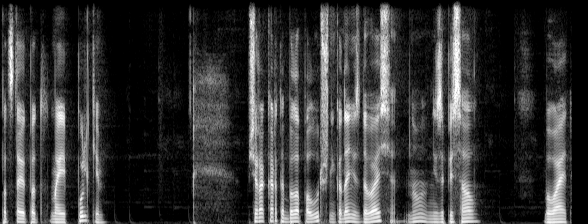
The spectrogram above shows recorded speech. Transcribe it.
подставит под мои пульки. Вчера карта была получше, никогда не сдавайся. Но не записал. Бывает.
